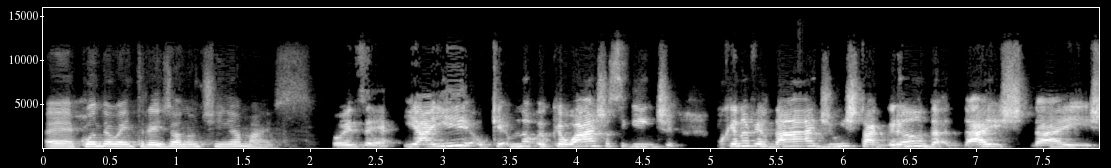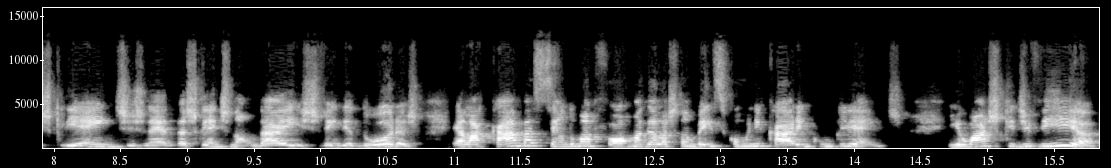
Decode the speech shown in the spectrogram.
É, quando eu entrei já não tinha mais. Pois é. E aí, o que, não, o que eu acho é o seguinte, porque na verdade o Instagram das, das clientes, né, das clientes não, das vendedoras, ela acaba sendo uma forma delas também se comunicarem com o cliente. E eu acho que devia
